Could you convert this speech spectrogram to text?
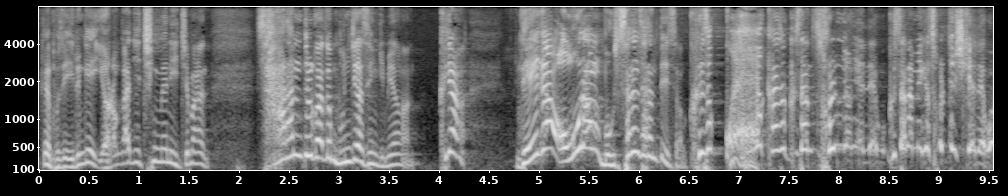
그러니까 보세요. 이런 게 여러 가지 측면이 있지만 사람들과도 문제가 생기면 그냥 내가 억울하면 못 사는 사람도 있어. 그래서 꼭 가서 그 사람 설명해야 되고 그 사람에게 설득시켜야 되고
